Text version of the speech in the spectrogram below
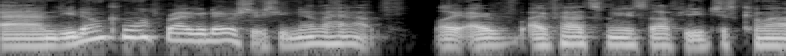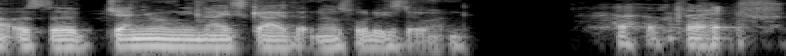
and you don't come off braggadocious. You never have. Like I've I've had some of your stuff. You just come out as a genuinely nice guy that knows what he's doing. Thanks,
